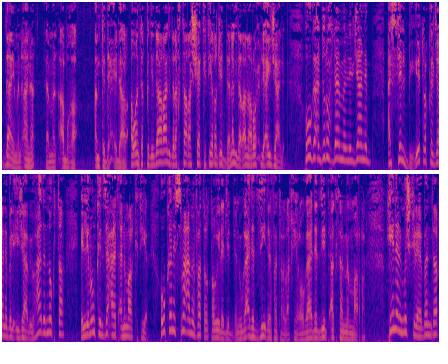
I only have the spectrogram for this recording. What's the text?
دائما أنا لما أبغى أمتدح إدارة أو أنتقد إدارة أقدر أختار أشياء كثيرة جدا أقدر أنا أروح لأي جانب. هو قاعد يروح دائما للجانب السلبي يترك الجانب الإيجابي وهذه النقطة اللي ممكن زعلت أنمار كثير. هو كان يسمعها من فترة طويلة جدا وقاعدة تزيد الفترة الأخيرة وقاعدة تزيد أكثر من مرة. هنا المشكلة يا بندر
